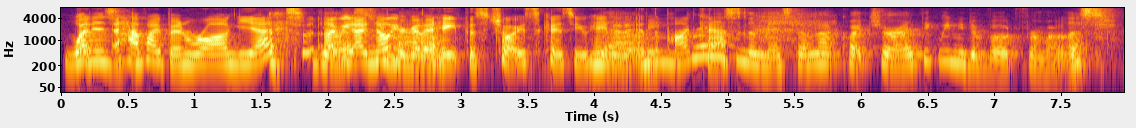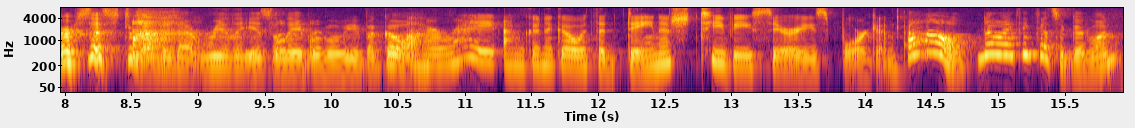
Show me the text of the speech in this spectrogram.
what But is? have I been wrong yet? I mean, I know you you're going to hate this choice because you hated Yeah, it I in mean, the podcast. in the Mist. I'm not quite sure. I think we need to vote from our listeners as to whether that really is a labor movie. But go on. All right, I'm going to go with the Danish TV series Borgen. Oh no, I think that's a good one.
